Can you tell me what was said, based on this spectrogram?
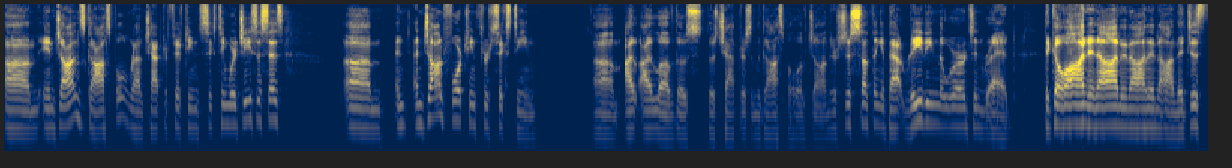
um, in john's gospel around chapter 15 16 where jesus says um, and, and John 14 through 16, Um, I, I love those those chapters in the Gospel of John. There's just something about reading the words in red that go on and on and on and on. They just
